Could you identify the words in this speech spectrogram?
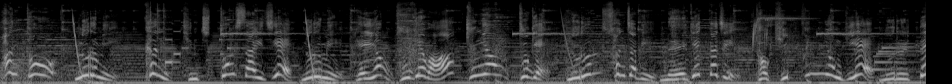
황토 누름이 큰 김치통 사이즈의 누름이 대형 두개와 중형 두개 누름 손잡이 네개까지더 깊은 용기에 누를 때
